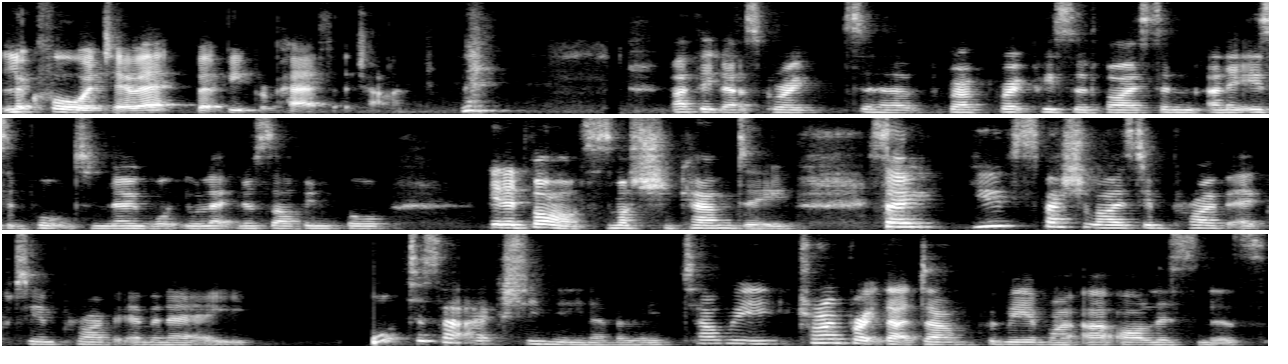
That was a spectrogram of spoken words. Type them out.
look forward to it, but be prepared for the challenge. I think that's great, uh, great piece of advice, and, and it is important to know what you're letting yourself in for in advance as much as you can do. So you've specialised in private equity and private M&A. What does that actually mean, Emily? Tell me, try and break that down for me and my, uh, our listeners.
